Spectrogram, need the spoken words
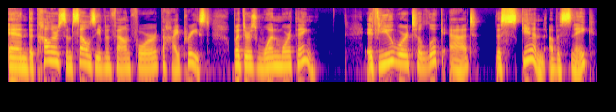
and the colors themselves even found for the high priest. But there's one more thing. If you were to look at the skin of a snake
